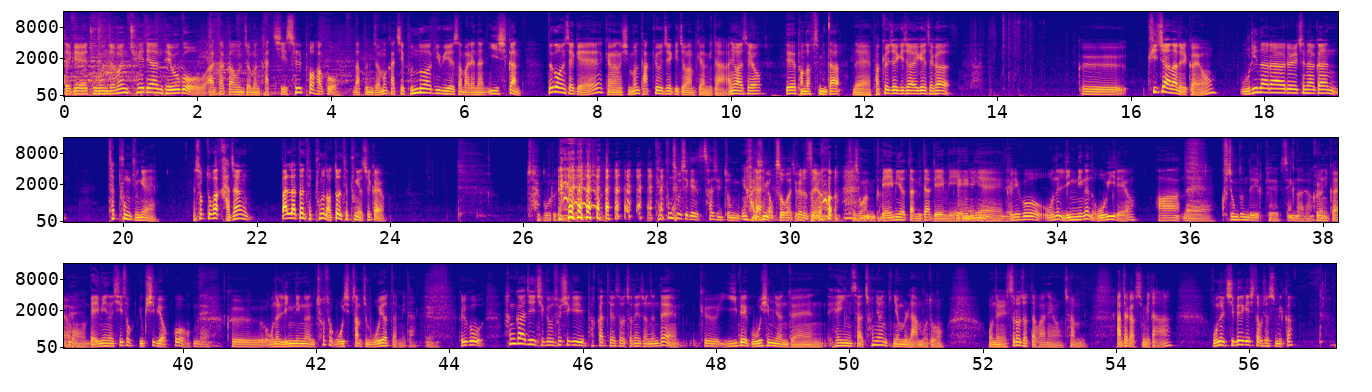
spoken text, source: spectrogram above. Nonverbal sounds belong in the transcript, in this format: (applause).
세계의 좋은 점은 최대한 배우고 안타까운 점은 같이 슬퍼하고 나쁜 점은 같이 분노하기 위해서 마련한 이 시간 뜨거운 세계 경향신문 박효재 기자와 함께합니다. 안녕하세요. 예, 반갑습니다. 네, 박효재 기자에게 제가 그 퀴즈 하나 낼까요? 우리나라를 지나간 태풍 중에 속도가 가장 빨랐던 태풍은 어떤 태풍이었을까요? 잘 모르겠네요. 태풍 소식에 사실 좀 관심이 없어가지고 그러세요? 죄송합니다. 매미였답니다. 매미. 매미. 예. 네. 그리고 오늘 링링은 5위래요. 아, 네. 그 정도인데 이렇게 센가요? 그러니까요. 네. 매미는 시속 60이었고 네. 그 오늘 링링은 초속 53.5였답니다. 네. 그리고 한 가지 지금 소식이 바깥에서 전해졌는데 그 250년 된 해인사 천연 기념물 나무도 오늘 쓰러졌다고 하네요. 참 안타깝습니다. 오늘 집에 계시다 오셨습니까?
